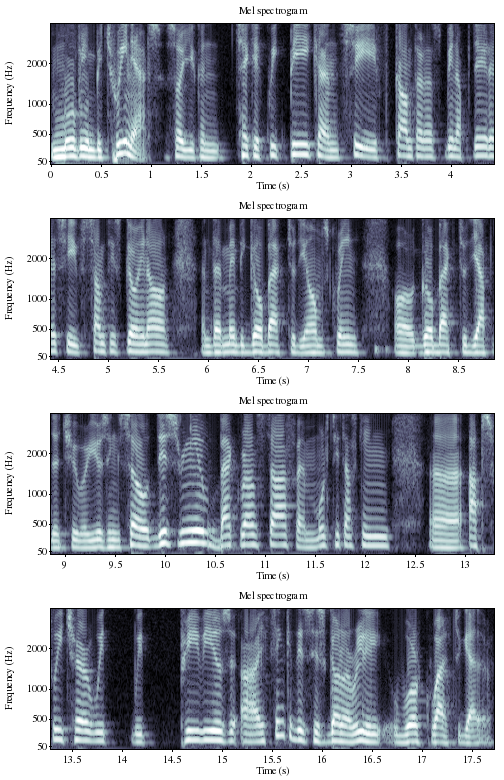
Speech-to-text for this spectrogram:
moving between apps. So you can take a quick peek and see if content has been updated, see if something's going on, and then maybe go back to the home screen or go back to the app that you were using. So this new background stuff and multitasking uh, app switcher with with previews, I think this is gonna really work well together.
